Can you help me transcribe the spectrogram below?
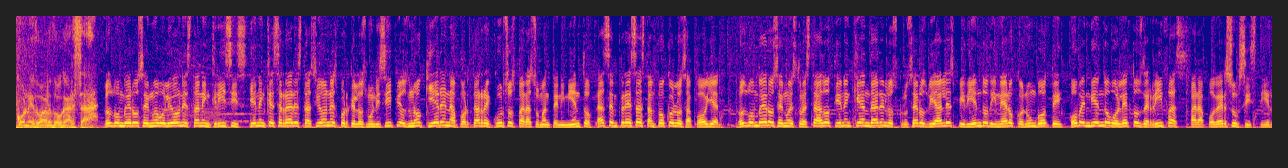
con Eduardo Garza. Los bomberos en Nuevo León están en crisis. Tienen que cerrar estaciones porque los municipios no quieren aportar recursos para su mantenimiento. Las empresas tampoco los apoyan. Los bomberos en nuestro estado tienen que andar en los cruceros viales pidiendo dinero con un bote o vendiendo boletos de rifas para poder subsistir.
